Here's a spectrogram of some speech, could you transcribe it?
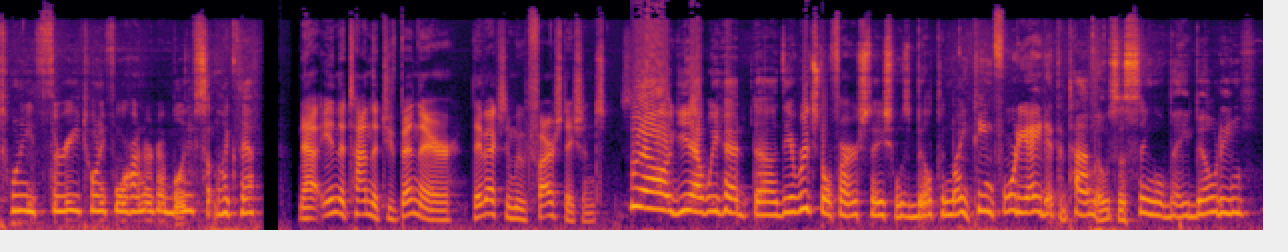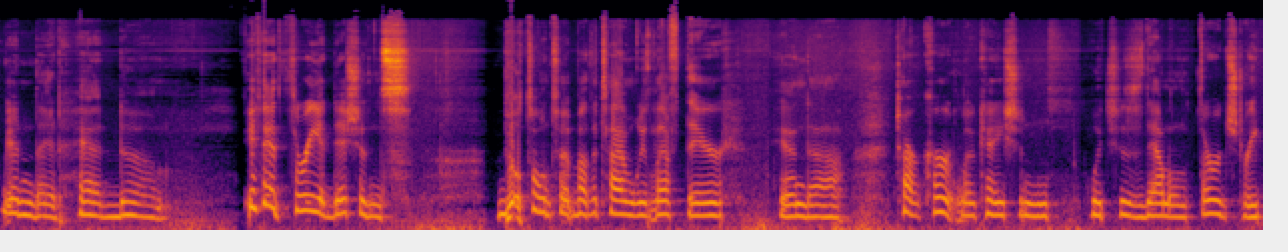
23, 2,400, I believe, something like that. Now, in the time that you've been there, they've actually moved fire stations. Well, yeah, we had uh, the original fire station was built in 1948. At the time, it was a single bay building, and had had um, it had three additions built onto it by the time we left there, and uh, to our current location, which is down on Third Street.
